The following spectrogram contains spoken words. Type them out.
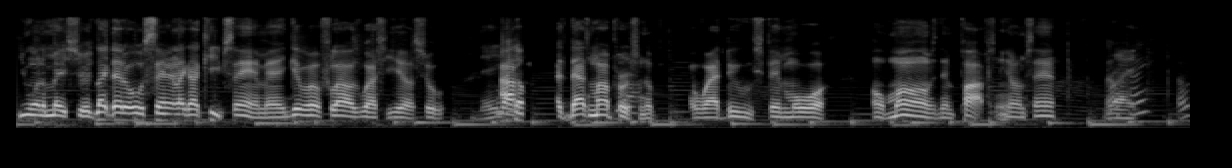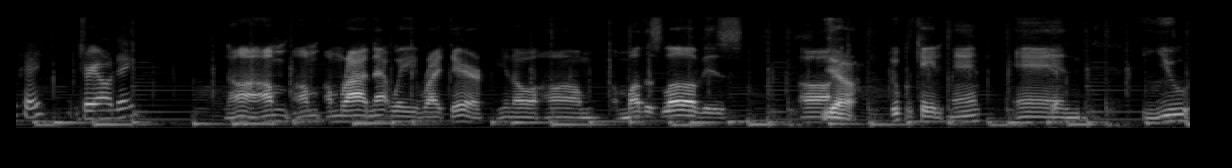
you want to make sure, like that old saying, like I keep saying, man, give her flowers while she here. So There you I- go. that's my personal opinion. Why I do spend more on moms than pops. You know what I'm saying? Right. Okay. Okay. Dre all day. Nah, I'm I'm I'm riding that way right there. You know, um, a mother's love is uh yeah, duplicated, man. And you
